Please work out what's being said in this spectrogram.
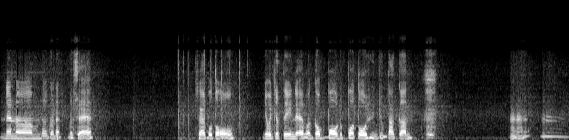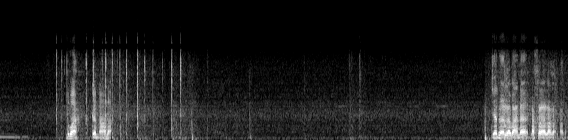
Nên là nó có đánh nó sẽ sẽ photo nhưng mà trước tiên để mà combo được photo thì chúng ta cần à. đúng rồi, cái đó đó. Chết rồi, là bạn đó lắc là lắc là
